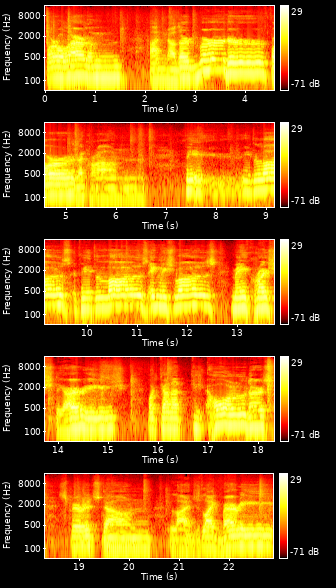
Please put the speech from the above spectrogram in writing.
for old Ireland, another murder for the crown. Fatal laws, fatal laws, English laws may crush the Irish, but cannot hold their spirits down. Lads like Barry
